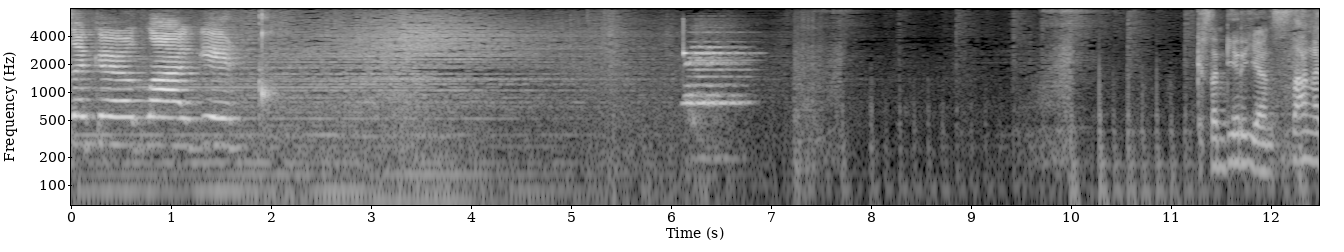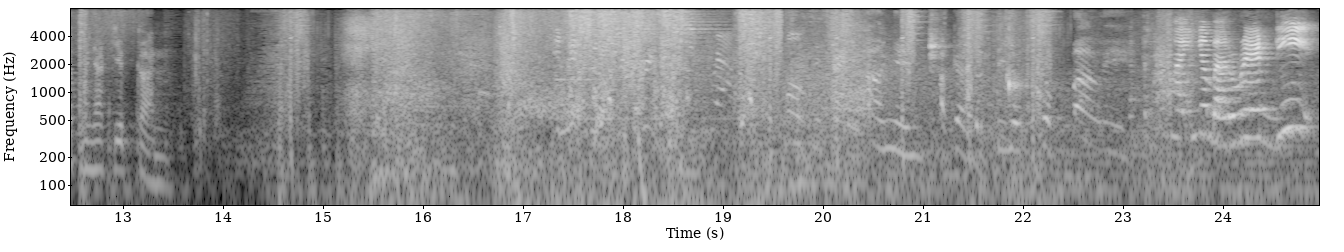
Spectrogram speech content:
sikit lagi. Kesendirian sangat menyakitkan. Angin akan bertiup kembali. Mainnya baru ready.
